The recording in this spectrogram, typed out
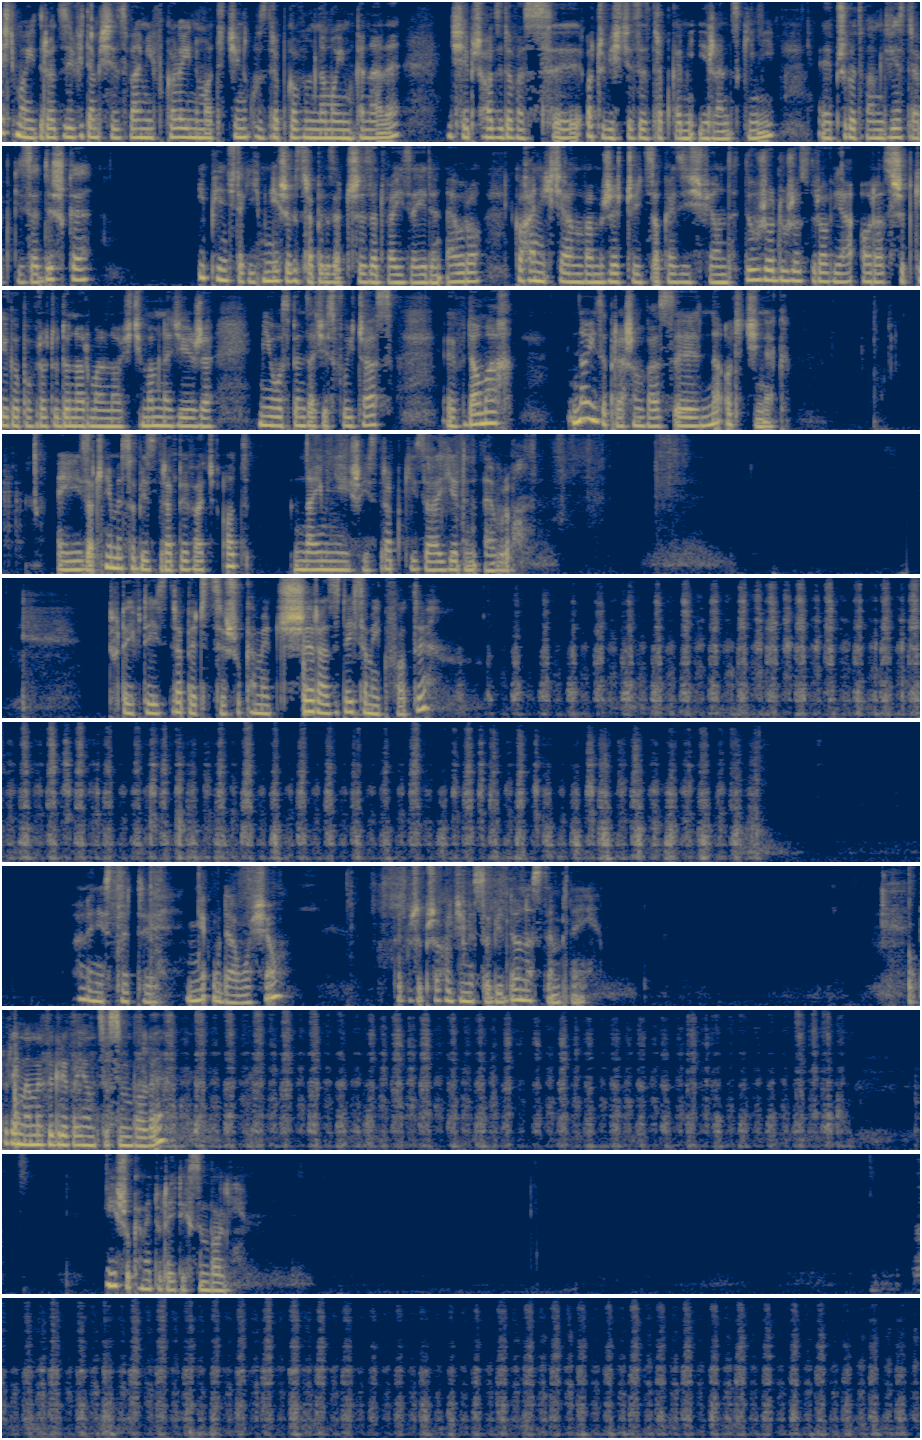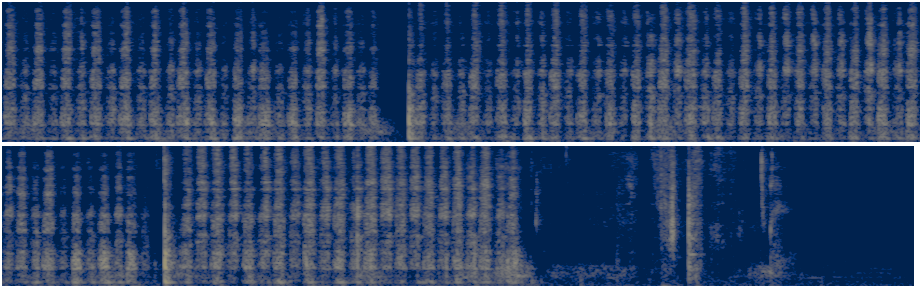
Cześć moi drodzy, witam się z Wami w kolejnym odcinku zdrabkowym na moim kanale. Dzisiaj przychodzę do Was y, oczywiście ze zdrabkami irlandzkimi. Y, przygotowałam dwie zdrabki za dyszkę i pięć takich mniejszych zdrabek za 3, za 2 i za 1 euro. Kochani, chciałam Wam życzyć z okazji świąt dużo, dużo zdrowia oraz szybkiego powrotu do normalności. Mam nadzieję, że miło spędzacie swój czas y, w domach. No i zapraszam Was y, na odcinek. I zaczniemy sobie zdrapywać od najmniejszej zdrapki za 1 euro. Tutaj w tej zdrapeczce szukamy trzy razy tej samej kwoty. Ale niestety nie udało się. Także przechodzimy sobie do następnej. Tutaj mamy wygrywające symbole. I szukamy tutaj tych symboli.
